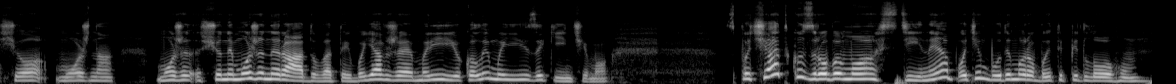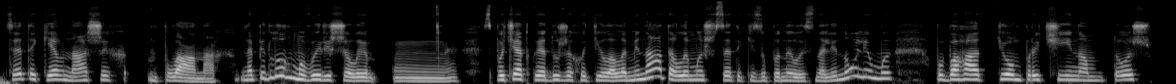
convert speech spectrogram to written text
що можна, може, що не може не радувати, бо я вже мрію, коли ми її закінчимо. Спочатку зробимо стіни, а потім будемо робити підлогу. Це таке в наших планах. На підлогу ми вирішили. Спочатку я дуже хотіла ламінат, але ми ж все-таки зупинились на лінолеумі по багатьом причинам. Тож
